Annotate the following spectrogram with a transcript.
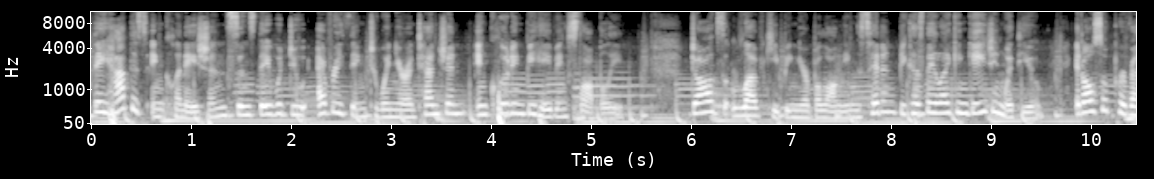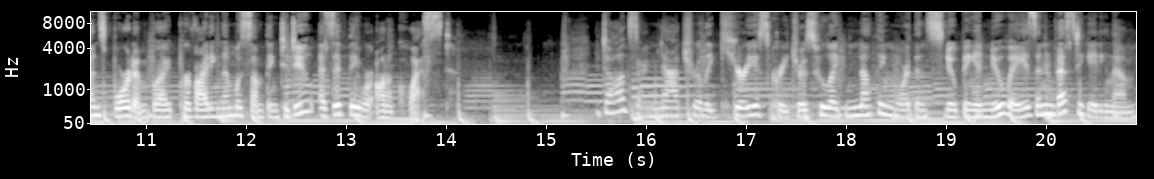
They have this inclination since they would do everything to win your attention, including behaving sloppily. Dogs love keeping your belongings hidden because they like engaging with you. It also prevents boredom by providing them with something to do as if they were on a quest. Dogs are naturally curious creatures who like nothing more than snooping in new ways and investigating them.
